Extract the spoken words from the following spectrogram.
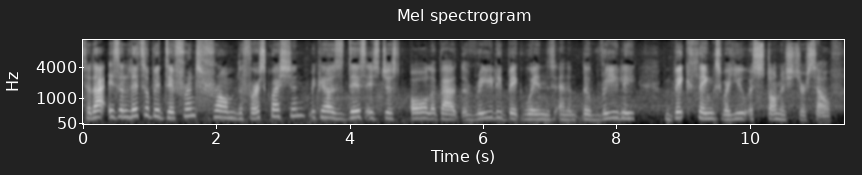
So that is a little bit different from the first question because this is just all about the really big wins and the really big things where you astonished yourself.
